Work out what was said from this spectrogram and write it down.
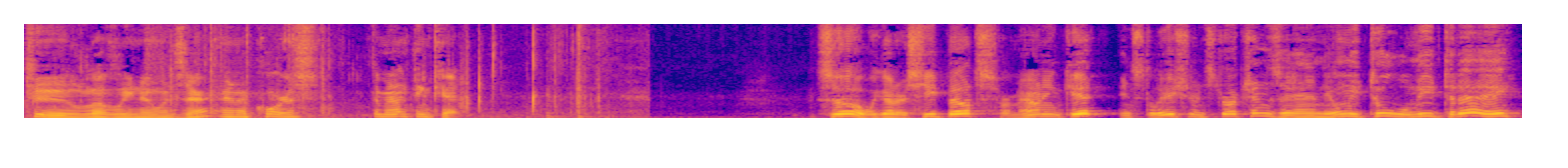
Two lovely new ones there, and of course, the mounting kit. So, we got our seat belts, our mounting kit, installation instructions, and the only tool we'll need today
